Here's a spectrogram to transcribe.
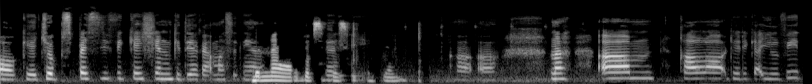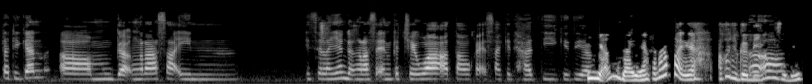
Oke, job specification gitu ya Kak maksudnya. benar job specification. Nah, em, kalau dari Kak Yulvi tadi kan nggak ngerasain istilahnya nggak ngerasain kecewa atau kayak sakit hati gitu ya iya enggak ya kenapa ya aku juga bingung Heeh. sih deh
